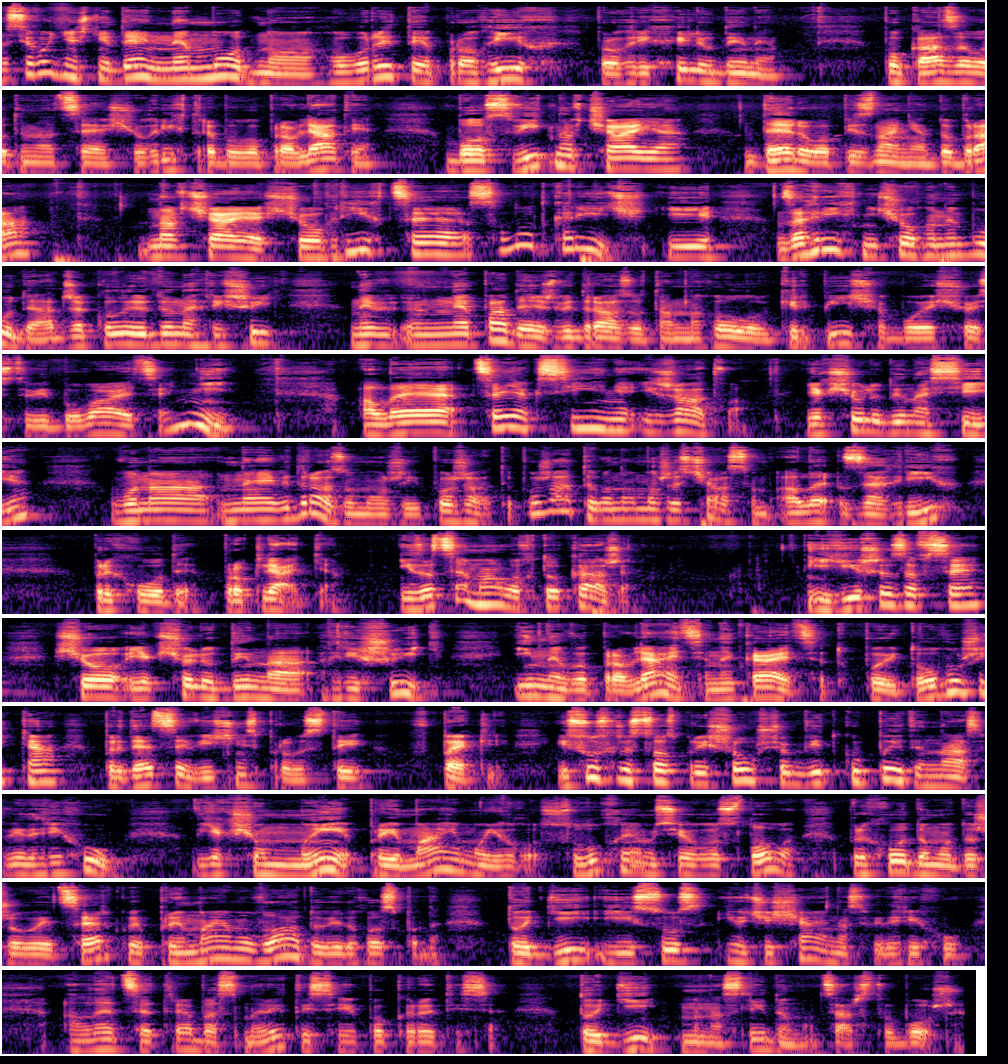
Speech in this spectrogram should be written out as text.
На сьогоднішній день не модно говорити про гріх, про гріхи людини, показувати на це, що гріх треба виправляти, бо світ навчає, дерево пізнання добра навчає, що гріх це солодка річ, і за гріх нічого не буде. Адже коли людина грішить, не, не падаєш відразу там на голову кирпіч або щось відбувається. Ні. Але це як сіяння і жатва. Якщо людина сіє, вона не відразу може і пожати. Пожати вона може з часом, але за гріх приходить прокляття. І за це мало хто каже. І гірше за все, що якщо людина грішить і не виправляється, не кається, то по ітогу життя прийдеться вічність провести в пеклі. Ісус Христос прийшов, щоб відкупити нас від гріху. Якщо ми приймаємо Його, слухаємося Його слова, приходимо до живої церкви, приймаємо владу від Господа, тоді Ісус і очищає нас від гріху. Але це треба смиритися і покоритися. Тоді ми наслідуємо Царство Боже.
